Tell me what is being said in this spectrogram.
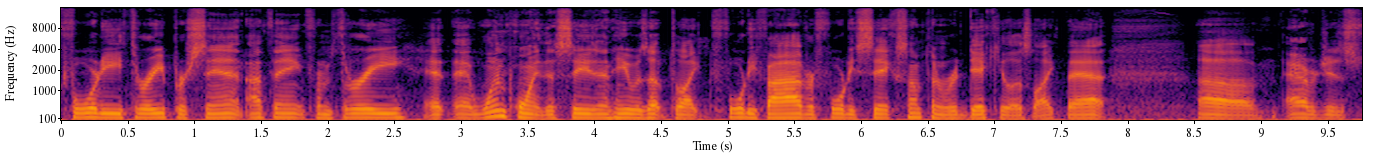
43%, I think, from three. At, at one point this season, he was up to like 45 or 46, something ridiculous like that. Uh, averages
